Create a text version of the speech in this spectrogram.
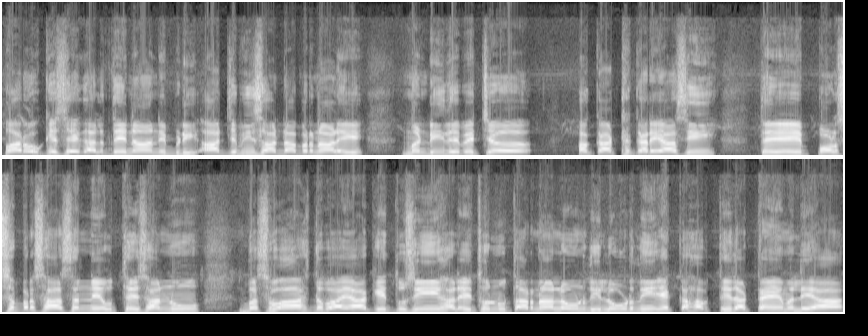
ਪਰ ਉਹ ਕਿਸੇ ਗੱਲ ਤੇ ਨਾ ਨਿਬੜੀ। ਅੱਜ ਵੀ ਸਾਡਾ ਬਰਨਾਲੇ ਮੰਡੀ ਦੇ ਵਿੱਚ ਇਕੱਠ ਕਰਿਆ ਸੀ। ਤੇ ਪੁਲਿਸ ਪ੍ਰਸ਼ਾਸਨ ਨੇ ਉੱਥੇ ਸਾਨੂੰ ਵਿਸ਼ਵਾਸ ਦਿਵਾਇਆ ਕਿ ਤੁਸੀਂ ਹਲੇ ਤੁਹਾਨੂੰ ਧਰਨਾ ਲਾਉਣ ਦੀ ਲੋੜ ਨਹੀਂ। ਇੱਕ ਹਫ਼ਤੇ ਦਾ ਟਾਈਮ ਲਿਆ।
